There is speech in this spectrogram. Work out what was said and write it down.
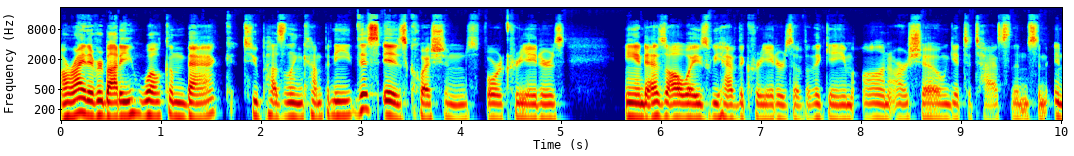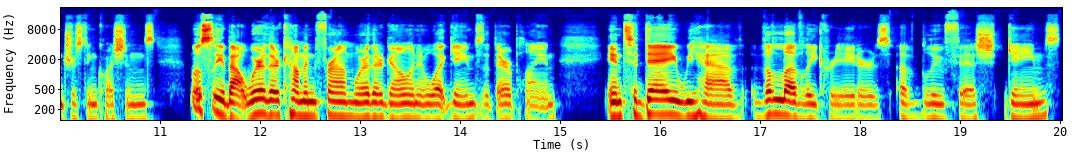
All right, everybody, welcome back to Puzzling Company. This is Questions for Creators. And as always, we have the creators of the game on our show and get to ask them some interesting questions, mostly about where they're coming from, where they're going, and what games that they're playing. And today we have the lovely creators of Bluefish Games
